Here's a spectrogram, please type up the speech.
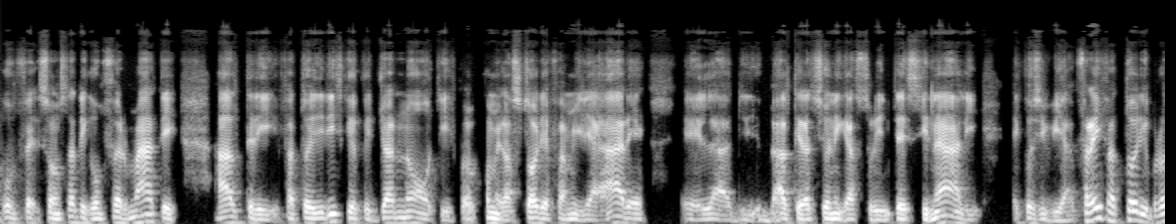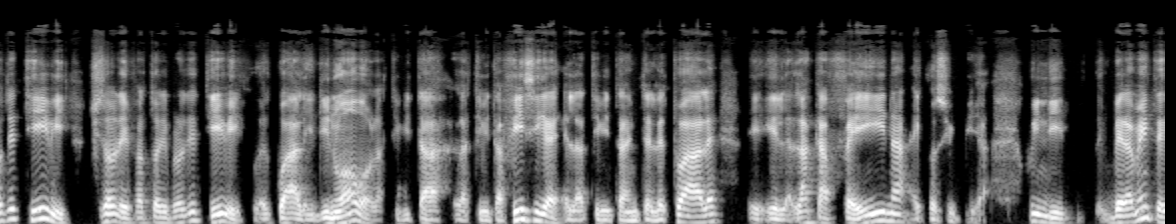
confer- sono stati confermati altri fattori di rischio che già noti, come la storia familiare, eh, la, di, alterazioni gastrointestinali, e così via. Fra i fattori protettivi ci sono dei fattori protettivi eh, quali di nuovo l'attività, l'attività fisica e l'attività intellettuale, il, la caffeina e così via. Quindi veramente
